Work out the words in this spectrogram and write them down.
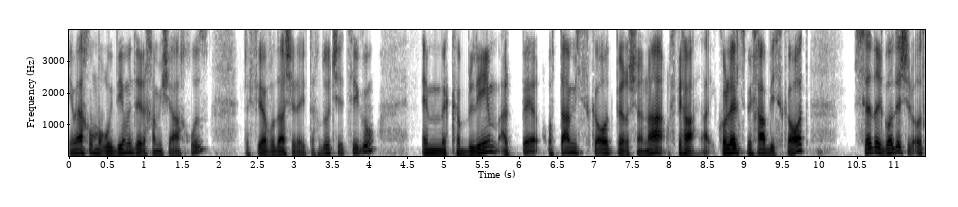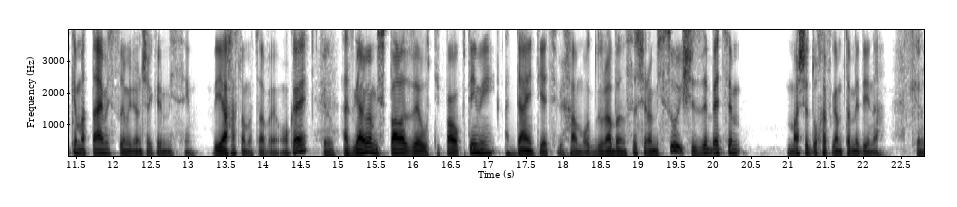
אם אנחנו מורידים את זה לחמישה אחוז, לפי עבודה של ההתאחדות שהציגו, הם מקבלים על פר אותם עסקאות פר שנה, סליחה, כולל צמיחה בעסקאות, סדר גודל של עוד כ-220 מיליון שקל מיסים ביחס למצב היום, אוקיי? כן. אז גם אם המספר הזה הוא טיפה אופטימי, עדיין תהיה צמיחה מאוד גדולה בנושא של המיסוי, שזה בעצם מה שדוחף גם את המדינה. כן.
